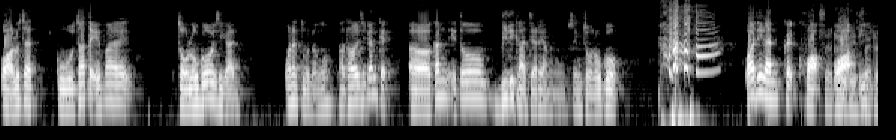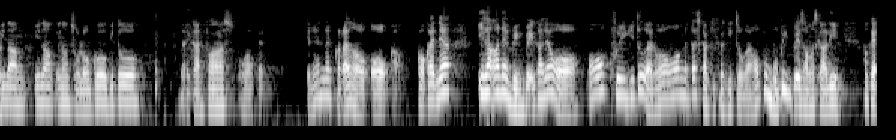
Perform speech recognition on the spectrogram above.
Wah, lo cai, ku cai tệ phải chỗ logo sih kan. Warna tuh nang, tahu tahu sih kan kayak, eh kan itu Billy Gajar yang sing chỗ logo. Wah ini kan kayak Seru wah hilang hilang hilang chỗ logo gitu dari kanvas. Wah kayak ini nih keren loh. Oh kok kok kayaknya hilang aneh bing kali oh. Oh kui gitu kan. Oh, oh ngetes kaki-kaki cowok kan. Oh pun bu bing sama sekali. Oke,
